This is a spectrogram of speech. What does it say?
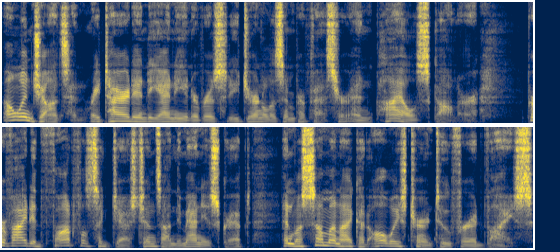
Owen Johnson, retired Indiana University journalism professor and Pyle scholar, provided thoughtful suggestions on the manuscript and was someone I could always turn to for advice.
